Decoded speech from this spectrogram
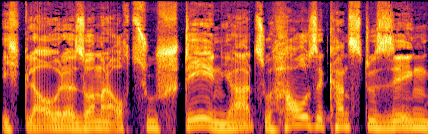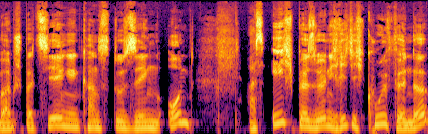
ich glaube, da soll man auch zu stehen, ja. Zu Hause kannst du singen, beim Spazierengehen kannst du singen. Und was ich persönlich richtig cool finde,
